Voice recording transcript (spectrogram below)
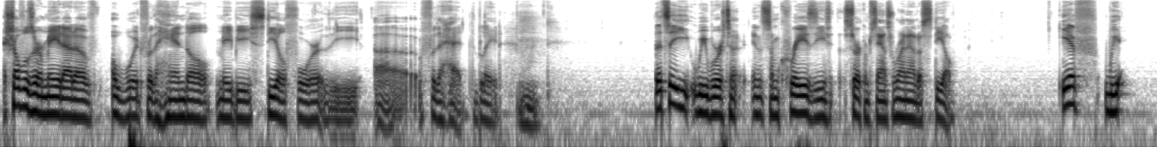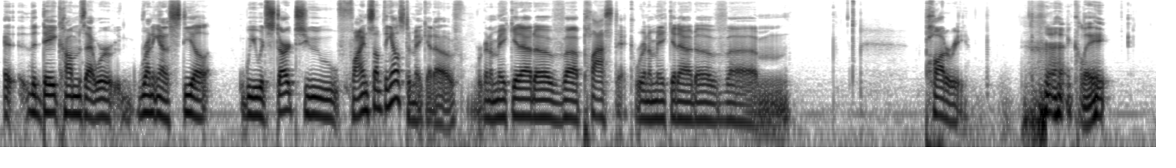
Shovels are made out of a wood for the handle, maybe steel for the uh, for the head, the blade. Mm-hmm. Let's say we were to, in some crazy circumstance, run out of steel. If we, uh, the day comes that we're running out of steel we would start to find something else to make it out of. We're going to make it out of uh, plastic. We're going to make it out of um, pottery. Clay.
